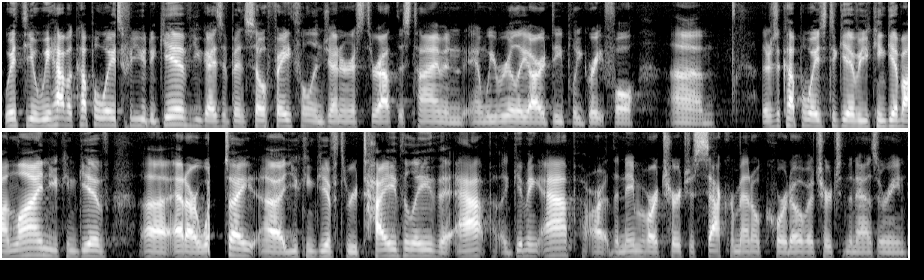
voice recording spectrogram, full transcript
with you. We have a couple ways for you to give. You guys have been so faithful and generous throughout this time, and, and we really are deeply grateful. Um, there's a couple ways to give. You can give online. You can give uh, at our website website. Uh, you can give through Tithely, the app, a giving app. Our, the name of our church is Sacramento Cordova Church of the Nazarene.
